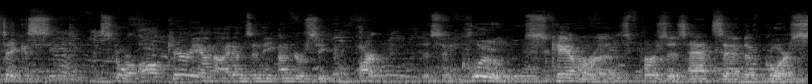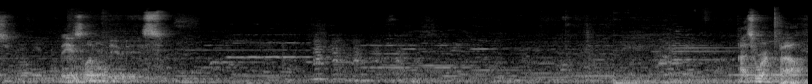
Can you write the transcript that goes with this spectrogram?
take a seat and store all carry-on items in the underseat compartment. This includes cameras, purses, hats, and of course, these little beauties. Nice work, pal.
